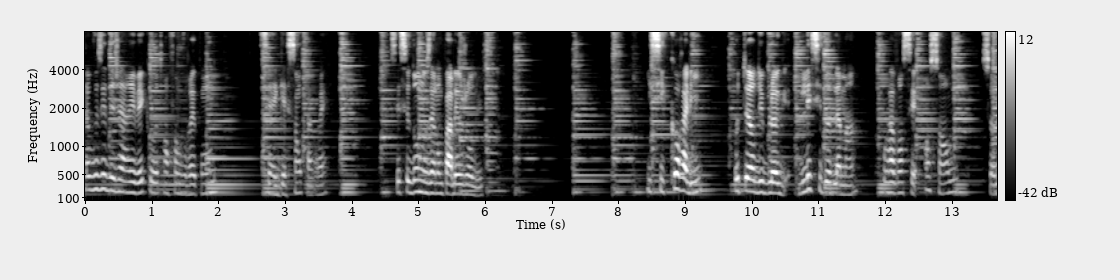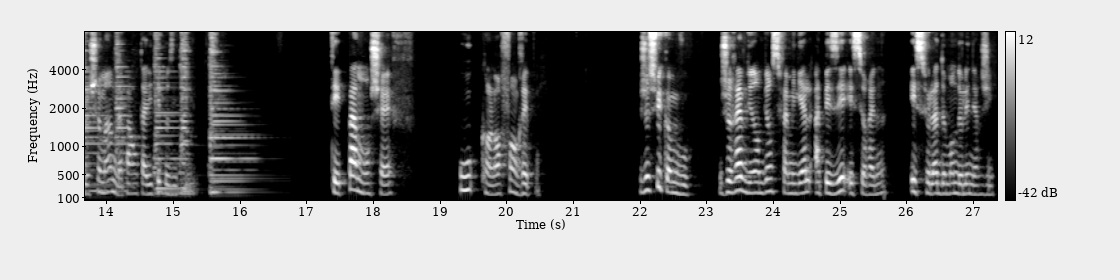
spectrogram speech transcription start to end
Ça vous est déjà arrivé que votre enfant vous réponde C'est agaçant, pas vrai? C'est ce dont nous allons parler aujourd'hui. Ici Coralie, auteure du blog Les six de la main, pour avancer ensemble sur le chemin de la parentalité positive. T'es pas mon chef ou quand l'enfant répond. Je suis comme vous. Je rêve d'une ambiance familiale apaisée et sereine, et cela demande de l'énergie.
